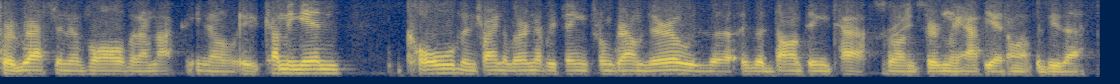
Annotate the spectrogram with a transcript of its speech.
progress and evolve. And I'm not, you know, coming in cold and trying to learn everything from ground zero is a, is a daunting task. So I'm certainly happy I don't have to do that.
